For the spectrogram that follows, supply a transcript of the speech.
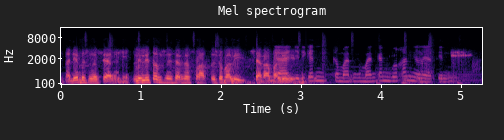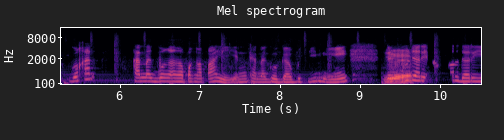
Tadi abis nge-share. Lili tuh abis nge-share sesuatu. Coba Li share apa ya Li? jadi kan kemarin-kemarin kan gue kan ngeliatin gue kan karena gue nggak ngapa-ngapain karena gue gabut gini dan Iya. gue dari awal dari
